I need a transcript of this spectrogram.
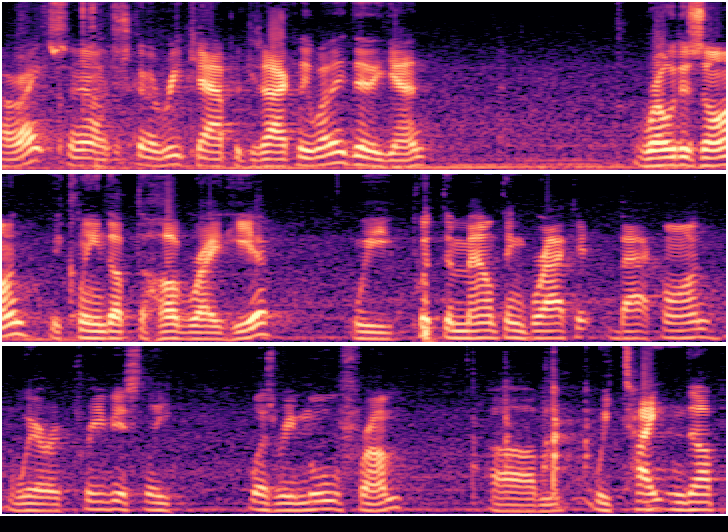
All right, so now I'm just going to recap exactly what I did again. Rotor's on. We cleaned up the hub right here. We put the mounting bracket back on where it previously was removed from. Um, we tightened up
